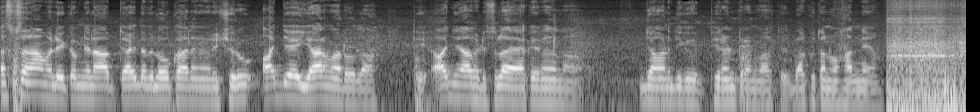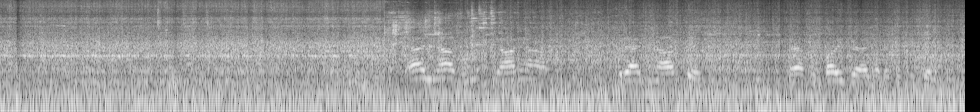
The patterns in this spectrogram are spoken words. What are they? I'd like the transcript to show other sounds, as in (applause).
असलम जनाब, ते अज ब्लॉग आ रहे हैं शुरू। अज है यारवा रोज़ा तो अज जनाब थोड़ी सलाह है कि ना जान की फिर टुरन वास्ते। बाकी तुम वहाने जनाब जा रहे हैं जनाब से पापा भी पे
